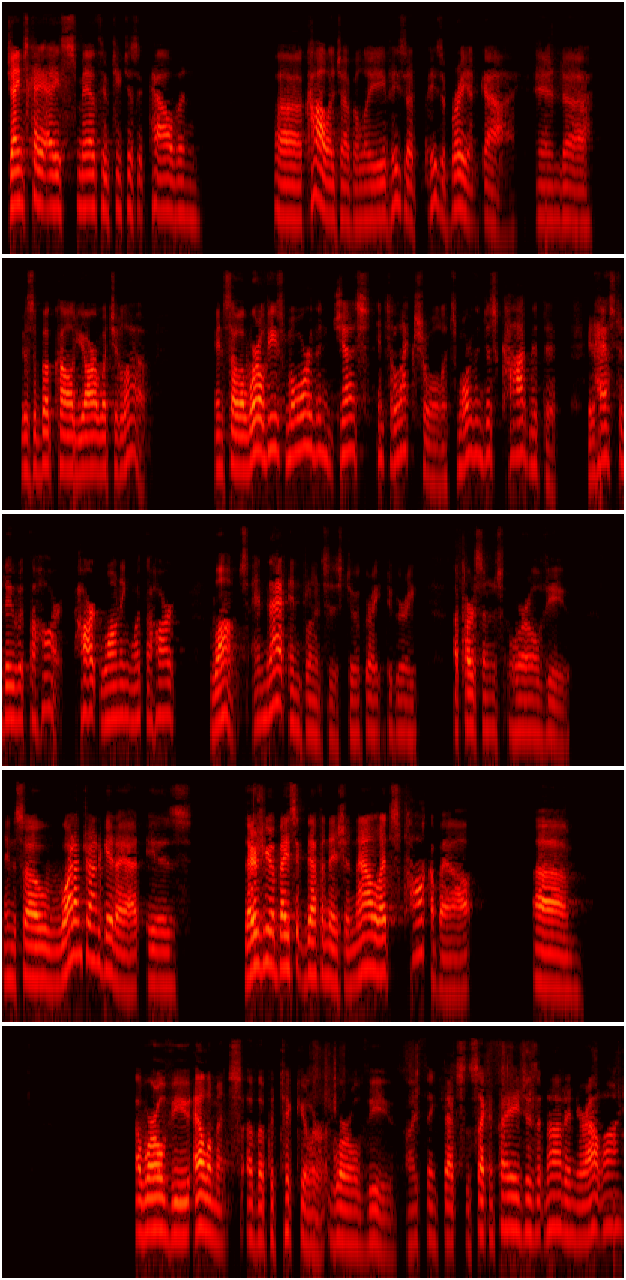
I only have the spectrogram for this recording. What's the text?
James K. A. Smith, who teaches at Calvin uh, College, I believe. He's a he's a brilliant guy, and uh, there's a book called "You Are What You Love." And so a worldview is more than just intellectual. It's more than just cognitive. It has to do with the heart. Heart wanting what the heart wants. And that influences to a great degree a person's worldview. And so what I'm trying to get at is there's your basic definition. Now let's talk about um, a worldview, elements of a particular worldview. I think that's the second page, is it not, in your outline?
